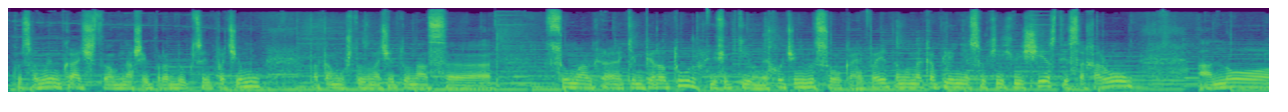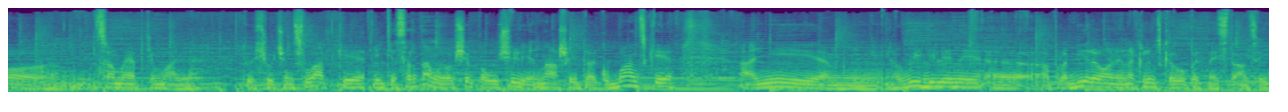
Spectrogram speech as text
вкусовым качествам нашей продукции. Почему? Потому что, значит, у нас э, сумма э, температур эффективных очень высокая, поэтому накопление сухих веществ и сахаров, оно самое оптимальное. То есть очень сладкие. Эти сорта мы вообще получили, наши это кубанские, они м, выделены, э, опробированы на Крымской опытной станции.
